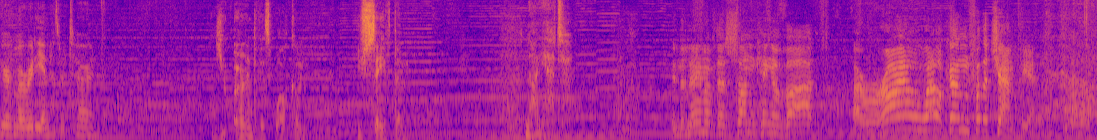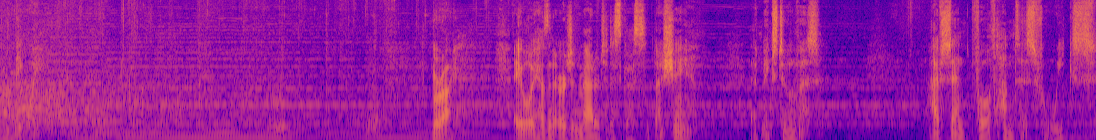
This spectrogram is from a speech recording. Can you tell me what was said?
Savior of Meridian has returned. You earned this welcome. You saved them. Not yet. In the name of the Sun King Avad, a royal welcome for the champion. Make way. Marad, Aloy has an urgent matter to discuss. Dashane, that makes two of us. I've sent forth hunters for weeks.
